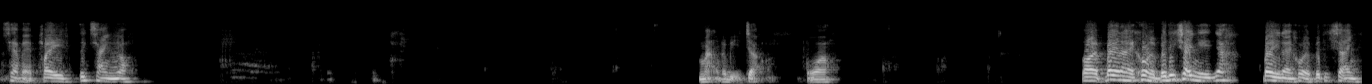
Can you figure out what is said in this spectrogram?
Xem phải pay tích xanh không? Mạng nó bị chậm đúng không? Rồi pay này không phải pay tích xanh gì nhá. Pay này không phải pay tích xanh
